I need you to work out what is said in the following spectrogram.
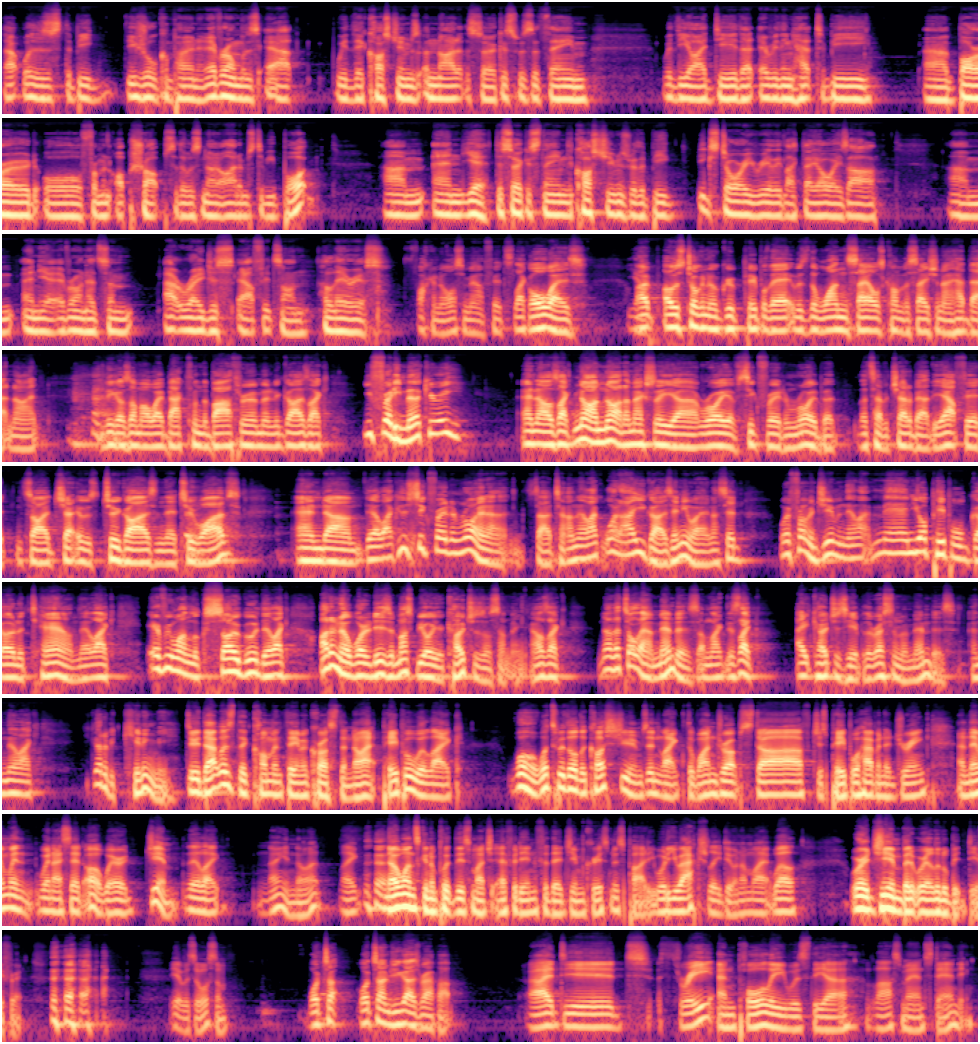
that was the big visual component. Everyone was out with their costumes. A night at the circus was the theme, with the idea that everything had to be uh, borrowed or from an op shop, so there was no items to be bought. Um, and yeah, the circus theme, the costumes were the big big story, really, like they always are. Um, and yeah, everyone had some outrageous outfits on, hilarious. Fucking awesome outfits, like always. I, I was talking to a group of people there. It was the one sales conversation I had that night. I think I was on my way back from the bathroom, and the guy's like, "You Freddie Mercury?" And I was like, no, I'm not. I'm actually uh, Roy of Siegfried and Roy, but let's have a chat about the outfit. And so I chat, it was two guys and their two wives. And um, they're like, who's Siegfried and Roy? And I started telling, and they're like, what are you guys anyway? And I said, we're from a gym. And they're like, man, your people go to town. They're like, everyone looks so good. They're like, I don't know what it is. It must be all your coaches or something. I was like, no, that's all our members. I'm like, there's like eight coaches here, but the rest of them are members. And they're like, you got to be kidding me. Dude, that was the common theme across the night. People were like, whoa, what's with all the costumes and like the one drop stuff, just people having a drink. And then when, when I said, oh, we're a gym, they're like, no, you're not. Like, no one's going to put this much effort in for their gym Christmas party. What are you actually doing? I'm like, well, we're a gym, but we're a little bit different. yeah, it was awesome. What, ti what time do you guys wrap up? I did three, and Paulie was the uh, last man standing.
